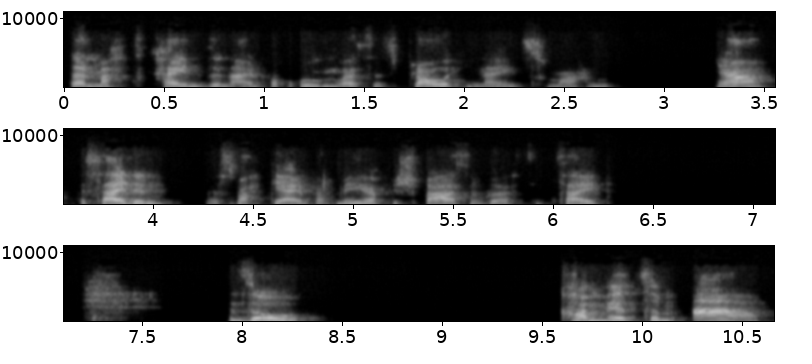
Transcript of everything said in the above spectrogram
dann macht es keinen Sinn, einfach irgendwas ins Blaue hineinzumachen. Ja, es sei denn, es macht dir einfach mega viel Spaß und du hast die Zeit. So, kommen wir zum A.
